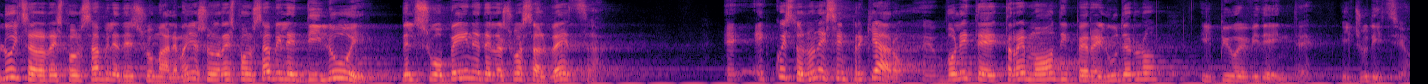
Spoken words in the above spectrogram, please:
Lui sarà responsabile del suo male, ma io sono responsabile di lui, del suo bene e della sua salvezza. E, e questo non è sempre chiaro. Eh, volete tre modi per eluderlo? Il più evidente, il giudizio.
